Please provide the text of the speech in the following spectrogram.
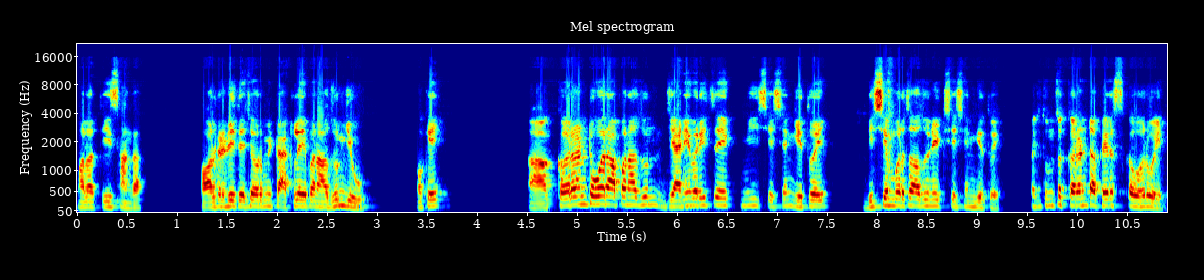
मला ती सांगा. ऑलरेडी त्याच्यावर मी टाकलंय पण अजून घेऊ. ओके करंटवर आपण अजून जानेवारीचं एक मी सेशन घेतोय. डिसेंबरचं अजून एक सेशन घेतोय. म्हणजे तुमचं करंट अफेअर्स कव्हर होईल.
